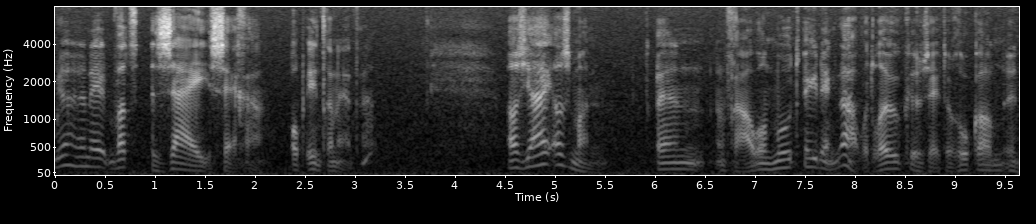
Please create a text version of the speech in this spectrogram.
ja, nee, wat zij zeggen op internet, hè? Als jij als man een, een vrouw ontmoet en je denkt, nou wat leuk, ze heeft een rok aan en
